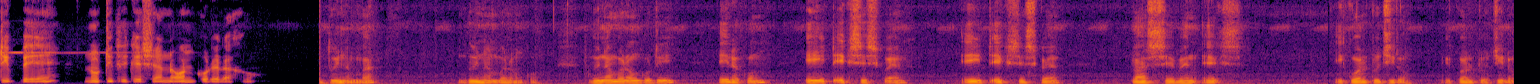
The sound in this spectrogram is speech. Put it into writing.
টিপে নোটিফিকেশন অন করে রাখো। দুই নাম্বার দুই নাম্বার অঙ্ক। দুই নাম্বার অঙ্কটি এইরকম eight x square eight x square plus seven x equal to zero equal to zero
